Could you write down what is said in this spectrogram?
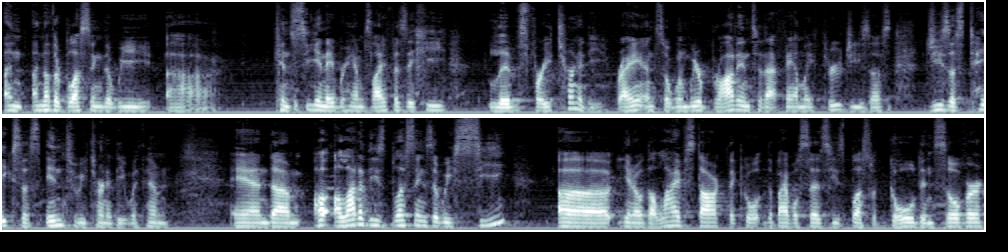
an, another blessing that we uh, can see in Abraham's life is that he lives for eternity, right? And so when we're brought into that family through Jesus, Jesus takes us into eternity with him. And um, a, a, lot of these blessings that we see, uh, you know, the livestock, the, gold, the Bible says he's blessed with gold and silver.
